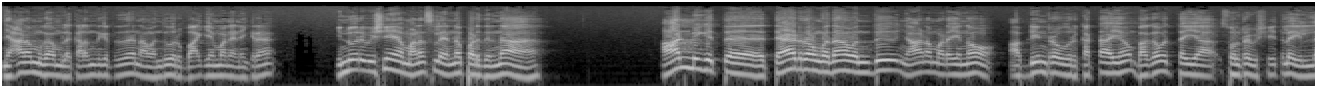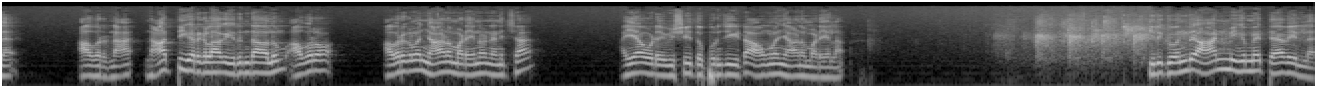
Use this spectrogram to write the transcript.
ஞான முகாமில் கலந்துக்கிட்டதை நான் வந்து ஒரு பாக்கியமாக நினைக்கிறேன். இன்னொரு விஷயம் என் மனசில் என்ன படுதுன்னா ஆன்மீகத்தை தேடுறவங்க தான் வந்து ஞானம் அடையணும் அப்படின்ற ஒரு கட்டாயம் பகவத் ஐயா சொல்கிற விஷயத்தில் இல்லை. அவர் நா நாத்திகர்களாக இருந்தாலும் அவரும் அவர்களும் ஞானம் அடையணும்னு நினச்சா ஐயாவுடைய விஷயத்தை புரிஞ்சுக்கிட்டா அவங்களும் ஞானம் அடையலாம். இதுக்கு வந்து ஆன்மீகமே தேவையில்லை.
